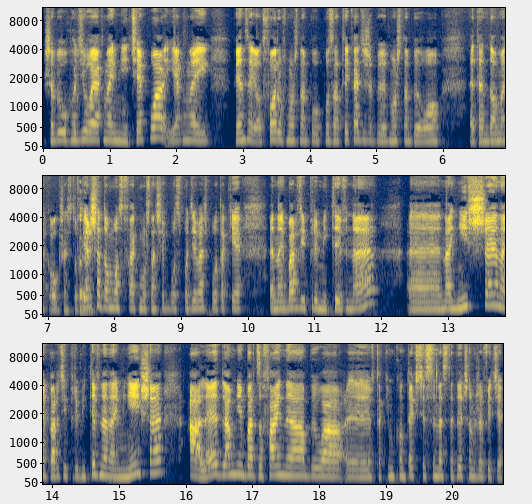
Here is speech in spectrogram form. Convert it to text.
żeby uchodziło jak najmniej ciepła i jak najwięcej otworów można było pozatykać, żeby można było ten domek ogrzać. To tak. pierwsze domostwo, jak można się było spodziewać, było takie najbardziej prymitywne, e, najniższe, najbardziej prymitywne, najmniejsze, ale dla mnie bardzo fajna była e, w takim kontekście synestetycznym, że wiecie,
